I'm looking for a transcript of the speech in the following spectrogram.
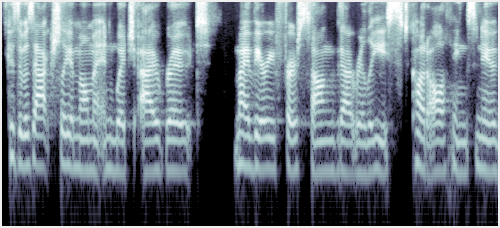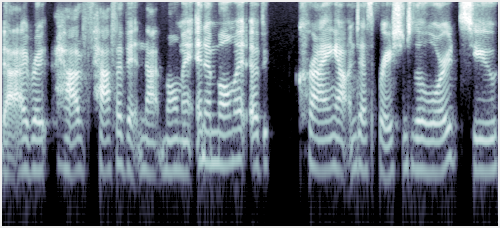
because it was actually a moment in which I wrote my very first song that I released called All Things New that I wrote have half of it in that moment, in a moment of crying out in desperation to the Lord to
